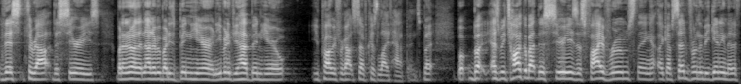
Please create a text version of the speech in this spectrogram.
this throughout this series, but I know that not everybody's been here, and even if you have been here, you probably forgot stuff because life happens. But but but as we talk about this series, this five rooms thing, like I've said from the beginning, that if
